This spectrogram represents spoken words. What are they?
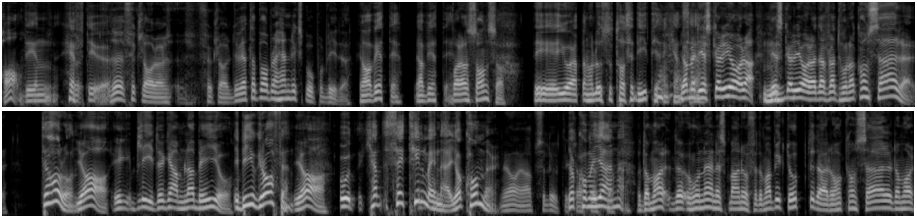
Ha. det är en häftig ö. Det förklarar, förklarar. Du vet att Barbara Hendricks bor på Blidö? Jag vet det, jag vet det. Bara en sån sak. Det gör att man har lust att ta sig dit igen kan jag Ja men säga. det ska du göra. Det ska du göra därför att hon har konserter. Det har hon. Ja, i Blidö gamla bio. I biografen. Ja, Och kan, säg till mig när, jag kommer. ja, ja absolut. Jag kommer ska. gärna. Och de har, de, hon och hennes man Uffe, de har byggt upp det där. De har konserter, de har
